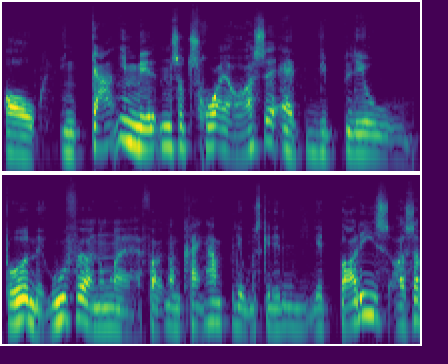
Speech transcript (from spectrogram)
Og en gang imellem, så tror jeg også, at vi blev, både med Uffe og nogle af folkene omkring ham, blev måske lidt, lidt buddies, og så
